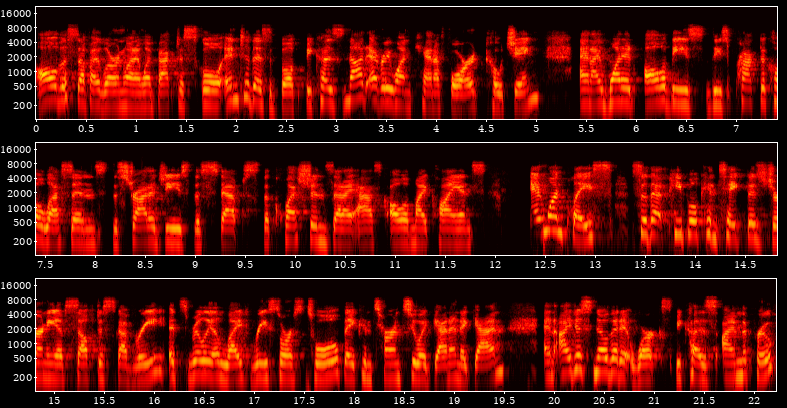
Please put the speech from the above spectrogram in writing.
all the stuff I learned when I went back to school into this book because not everyone can afford coaching. And I wanted all of these these practical lessons, the strategies, the steps, the questions that I ask all of my clients in one place so that people can take this journey of self discovery. It's really a life resource tool they can turn to again and again. And I just know that it works because I'm the proof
